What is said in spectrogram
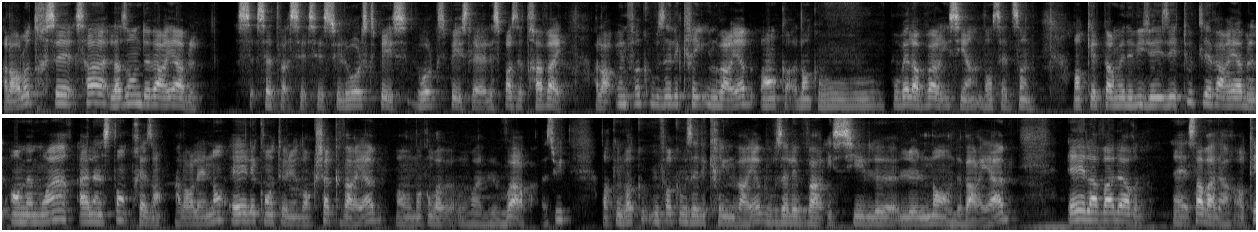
Alors, l'autre, c'est ça, la zone de variable c'est le workspace, l'espace de travail. Alors, une fois que vous allez créer une variable, donc vous, pouvez la voir ici, hein, dans cette zone. Donc, elle permet de visualiser toutes les variables en mémoire à l'instant présent. Alors, les noms et les contenus. Donc, chaque variable, donc on va, le voir par la suite. Donc, une fois, que, vous allez créer une variable, vous allez voir ici le, le nom de variable et la valeur, sa valeur, ok?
